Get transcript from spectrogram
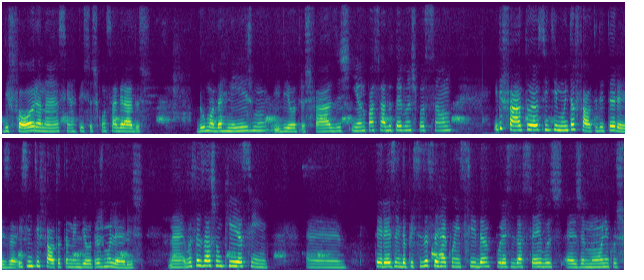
de fora, né? Assim, artistas consagrados do modernismo e de outras fases. E ano passado teve uma exposição e de fato eu senti muita falta de Teresa e senti falta também de outras mulheres, né? Vocês acham que assim é, Teresa ainda precisa ser reconhecida por esses acervos hegemônicos?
